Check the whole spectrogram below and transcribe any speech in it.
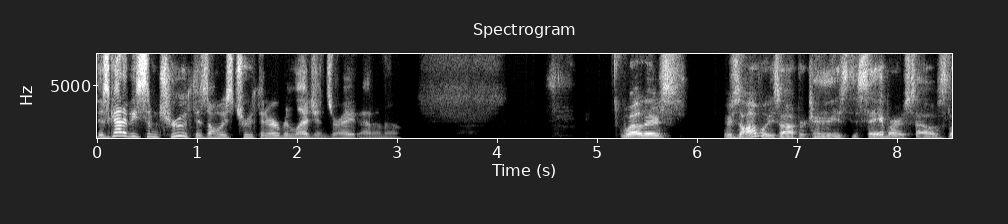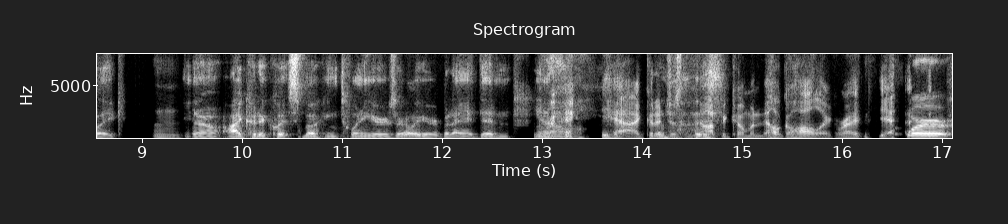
There's got to be some truth. There's always truth in urban legends, right? I don't know. well, there's there's always opportunities to save ourselves. Like Mm, you know, I could have quit smoking 20 years earlier, but I didn't, you know. right. Yeah, I could have just not become an alcoholic, right? Yeah. or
